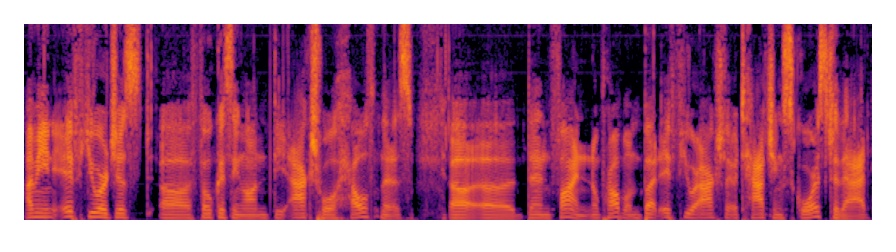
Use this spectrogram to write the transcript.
I mean, if you are just uh, focusing on the actual healthness, uh, uh, then fine, no problem. But if you are actually attaching scores to that,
